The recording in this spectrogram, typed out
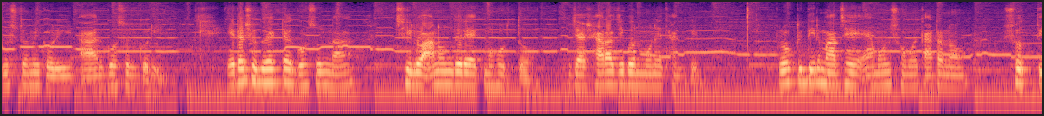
দুষ্টমি করি আর গোসল করি। এটা শুধু একটা গোসল না, ছিল আনন্দের এক মুহূর্ত যা সারা জীবন মনে থাকবে। প্রকৃতির মাঝে এমন সময় কাটানো সত্যি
